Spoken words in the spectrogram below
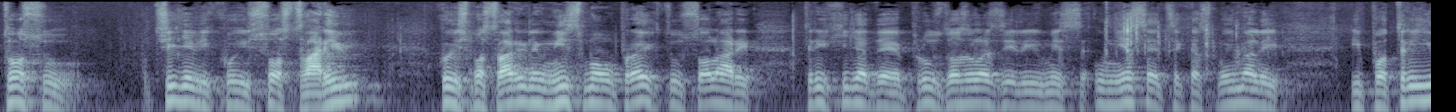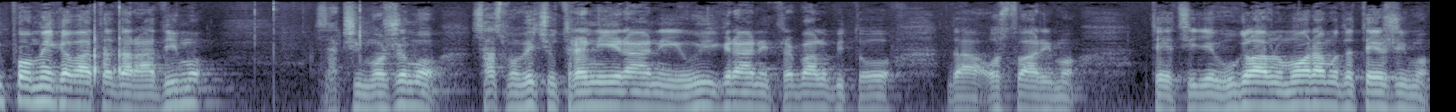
to su ciljevi koji su ostvarivi, koji smo ostvarili. Mi smo u projektu Solari 3000 plus dozalazili u u mjesece kad smo imali i po 3,5 megavata da radimo. Znači možemo, sad smo već utrenirani, uigrani, trebalo bi to da ostvarimo te ciljeve. Uglavnom moramo da težimo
